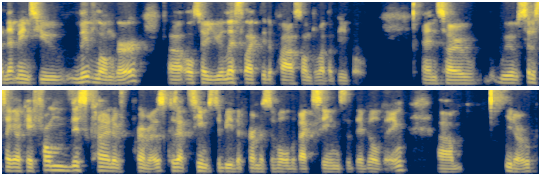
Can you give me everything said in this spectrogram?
and that means you live longer. Uh, also, you're less likely to pass on to other people. And so we were sort of saying, okay, from this kind of premise, because that seems to be the premise of all the vaccines that they're building, um, you know,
